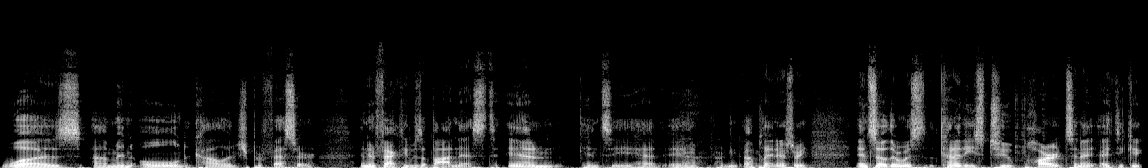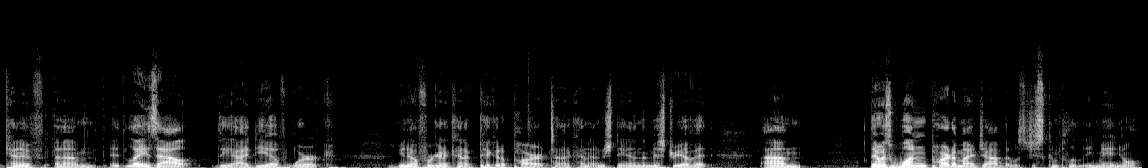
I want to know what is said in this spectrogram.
was um, an old college professor, and in fact, he was a botanist, and hence he had a, a plant nursery. And so there was kind of these two parts, and I, I think it kind of um, it lays out the idea of work. You know, if we're going to kind of pick it apart to kind of understand the mystery of it, um, there was one part of my job that was just completely manual.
